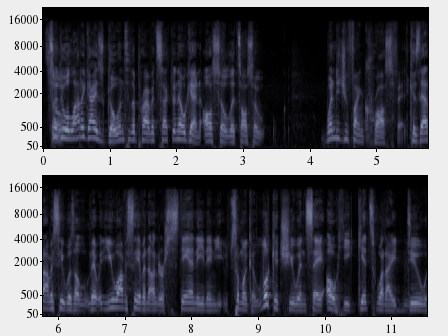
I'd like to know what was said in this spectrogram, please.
So, do a lot of guys go into the private sector? Now, again, also let's also. When did you find CrossFit? Because that obviously was a that you obviously have an understanding, and you, someone could look at you and say, "Oh, he gets what I mm-hmm. do,"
